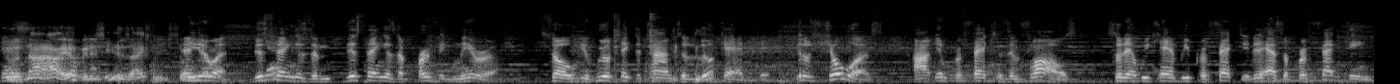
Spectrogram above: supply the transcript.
Yes. So it's not our effort; it's his actually. So and you know what? This yeah. thing is a this thing is a perfect mirror. So if we'll take the time to look at it, it'll show us our imperfections and flaws so that we can be perfected. It has a perfecting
